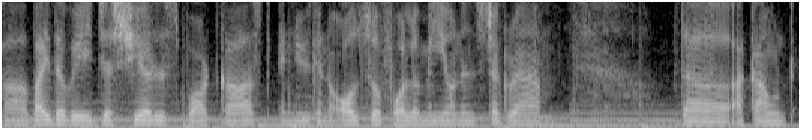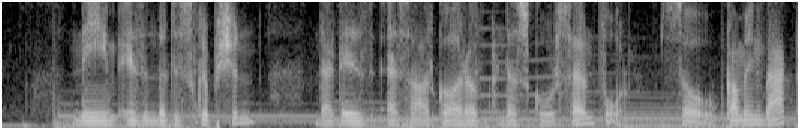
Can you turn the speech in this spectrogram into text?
uh, by the way just share this podcast and you can also follow me on instagram. The account name is in the description. That is srgaurav underscore 74 so coming back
